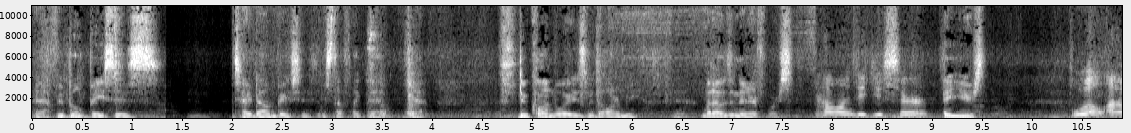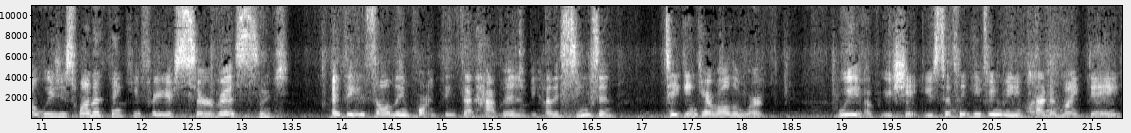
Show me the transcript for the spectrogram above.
Yeah, we build bases, tear down bases and stuff like that. Yeah. Do convoys with the army. Yeah. But I was in the Air Force. How long did you serve? Eight years. Well, uh, we just want to thank you for your service. Thanks. I think it's all the important things that happen behind the scenes and taking care of all the work. We appreciate you. So thank you for being part of my day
